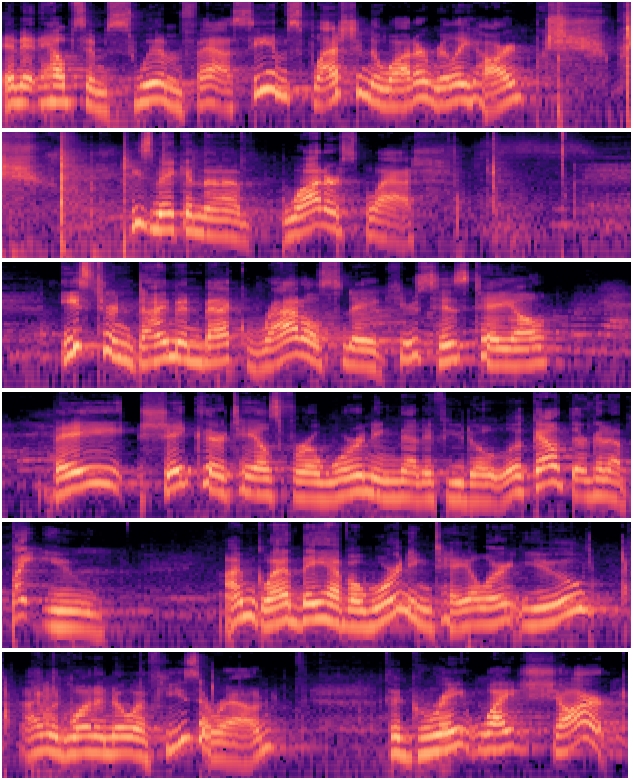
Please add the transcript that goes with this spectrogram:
And it helps him swim fast. See him splashing the water really hard? He's making the water splash. Eastern diamondback rattlesnake. Here's his tail. They shake their tails for a warning that if you don't look out, they're going to bite you. I'm glad they have a warning tail, aren't you? I would want to know if he's around. The great white shark.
